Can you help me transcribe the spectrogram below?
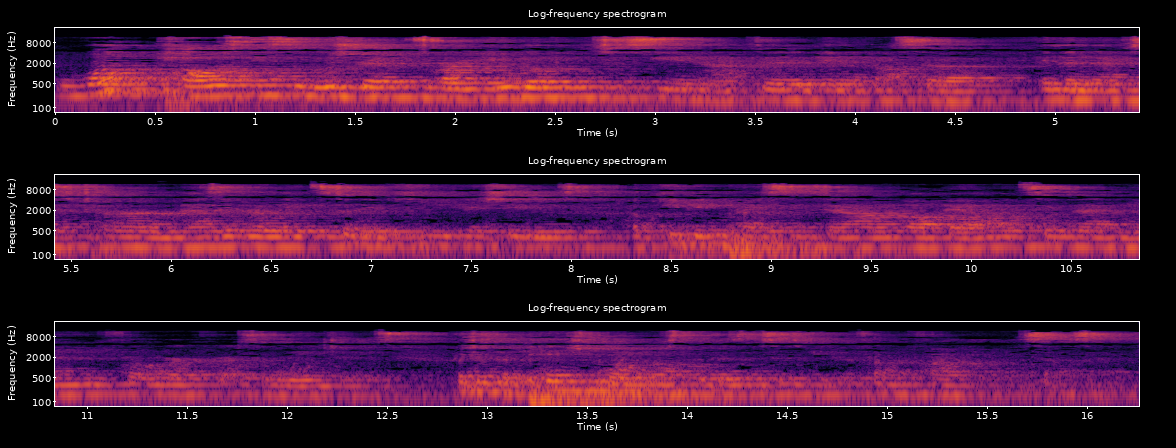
What policy solutions are you looking to see enacted in Augusta in the next term as it relates to the key issues of keeping prices down while balancing that need for workforce and wages, which is the pinch point most of the businesses hear from the south side?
